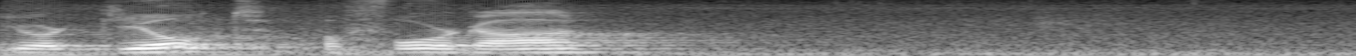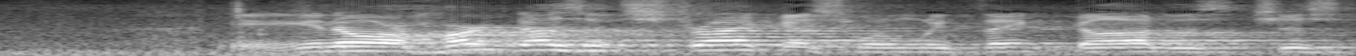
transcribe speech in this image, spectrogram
your guilt before God? You know, our heart doesn't strike us when we think God is just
